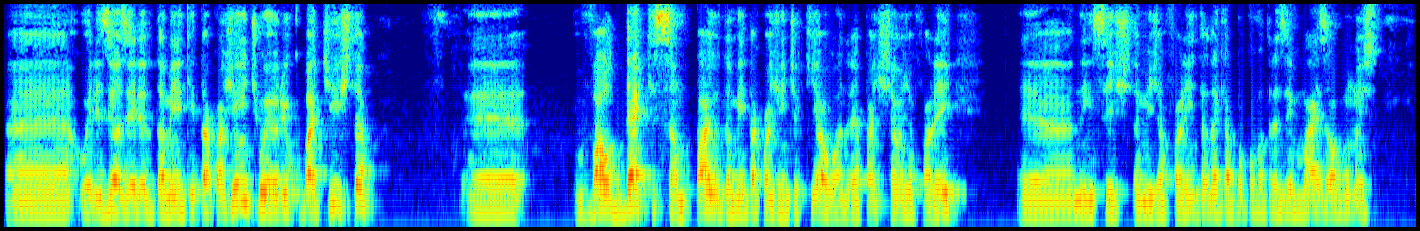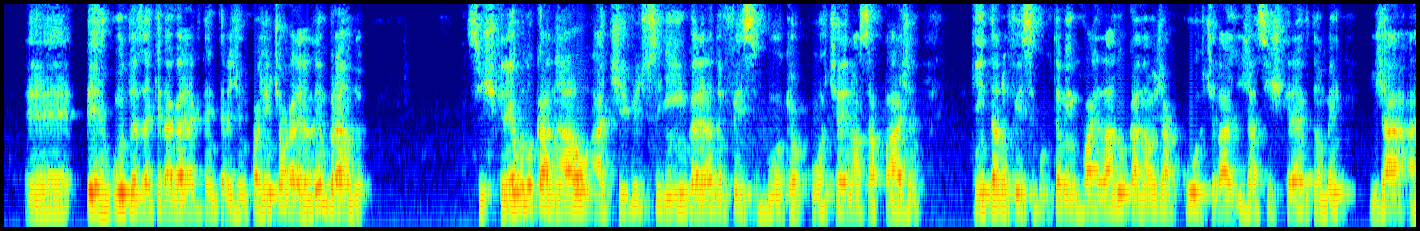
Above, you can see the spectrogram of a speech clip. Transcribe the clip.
É, o Eliseu Azeredo também aqui está com a gente, o Eurico Batista, é, Valdec Sampaio também está com a gente aqui, ó, o André Paixão, já falei, é, nem Seixas também já falei, então daqui a pouco eu vou trazer mais algumas é, perguntas aqui da galera que está interagindo com a gente. Ó, galera, lembrando, se inscreva no canal, ative o sininho, galera do Facebook, ó, curte aí nossa página. Quem está no Facebook também vai lá no canal, já curte lá, já se inscreve também, já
